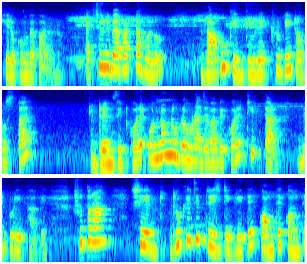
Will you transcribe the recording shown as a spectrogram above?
সেরকম ব্যাপার হলো? অ্যাকচুয়ালি ব্যাপারটা হলো, রাহু কিন্তু রেট্রোগেট অবস্থায় ট্রেনজিট করে অন্য অন্য গ্রহরা যেভাবে করে ঠিক তার বিপরীতভাবে। সুতরাং সে ঢুকেছে ত্রিশ ডিগ্রিতে কমতে কমতে,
